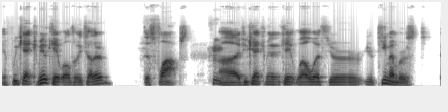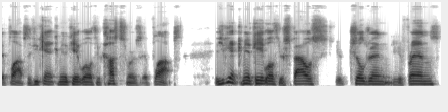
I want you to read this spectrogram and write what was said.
if we can't communicate well to each other, this flops. Hmm. uh, if you can't communicate well with your your team members, it flops. If you can't communicate well with your customers, it flops. If you can't communicate well with your spouse, your children, your friends,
